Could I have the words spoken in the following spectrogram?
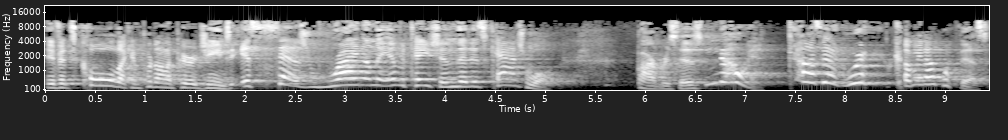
If it's cold, I can put on a pair of jeans. It says right on the invitation that it's casual. Barbara says, no, it doesn't. Where are you coming up with this?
